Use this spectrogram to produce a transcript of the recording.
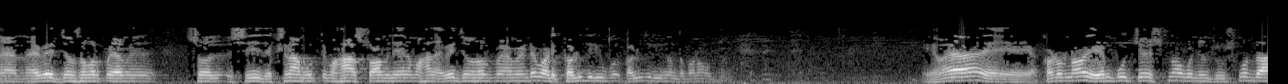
నైవేద్యం సమర్పయామి. సో శ్రీ దక్షిణామూర్తి మహాస్వామినే మహా నైవేద్యం సమర్పయామి అంటే వాడి కళ్ళు తిరిగిపో కళ్ళు తిరిగినంత పని అవుతుంది. ఏమయ్యా ఎక్కడున్నావు ఏం పూజ చేస్తున్నావు కొంచెం చూసుకుందా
